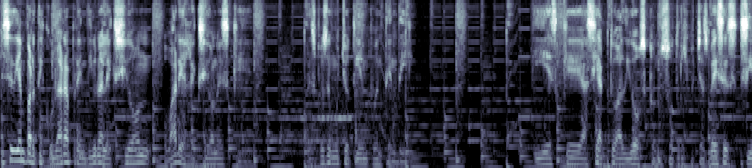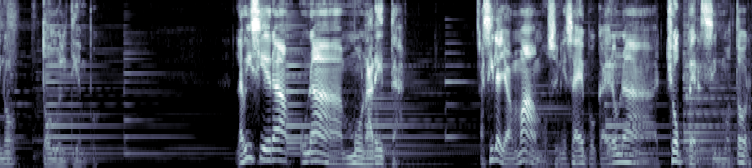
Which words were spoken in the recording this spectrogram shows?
ese día en particular aprendí una lección o varias lecciones que después de mucho tiempo entendí. Y es que así actúa Dios con nosotros muchas veces, sino todo el tiempo. La bici era una monareta, así la llamábamos en esa época, era una chopper sin motor,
